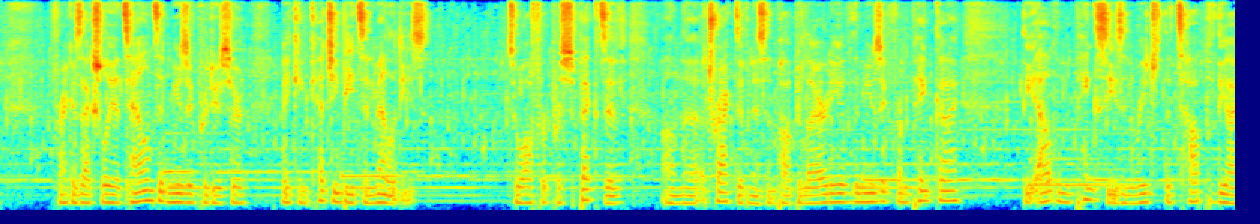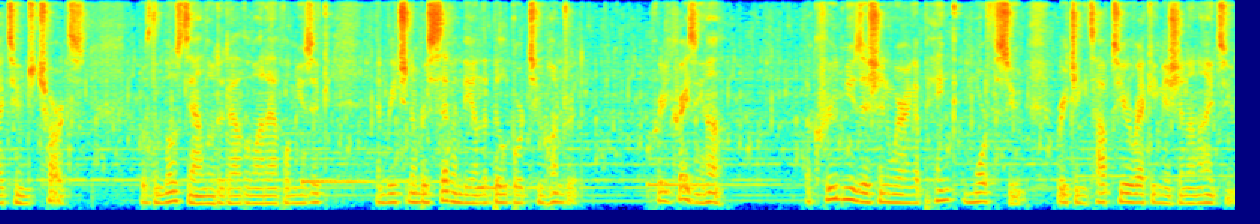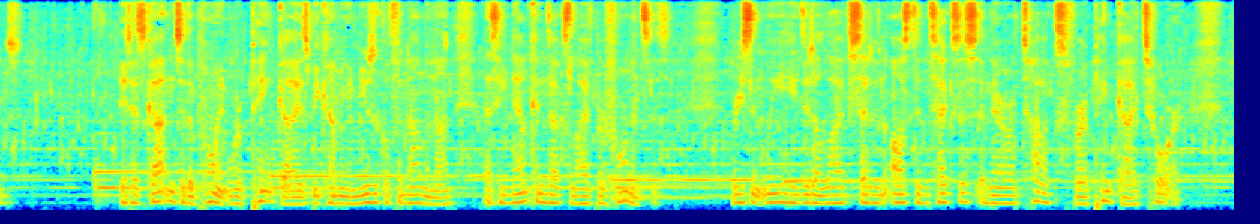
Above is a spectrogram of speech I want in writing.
Frank is actually a talented music producer making catchy beats and melodies. To offer perspective on the attractiveness and popularity of the music from Pink Guy, the album Pink Season reached the top of the iTunes charts, was the most downloaded album on Apple Music, and reached number 70 on the Billboard 200. Pretty crazy, huh? A crude musician wearing a pink morph suit reaching top tier recognition on iTunes. It has gotten to the point where Pink Guy is becoming a musical phenomenon as he now conducts live performances. Recently, he did a live set in Austin, Texas, and there are talks for a Pink Guy tour,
